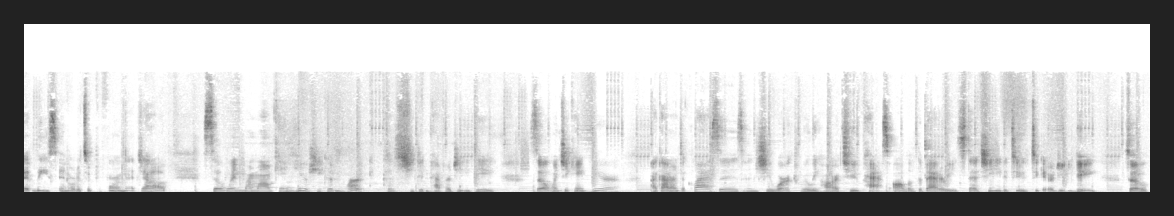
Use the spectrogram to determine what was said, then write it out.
at least in order to perform that job. So when my mom came here, she couldn't work because she didn't have her GED. So when she came here, I got her into classes and she worked really hard to pass all of the batteries that she needed to to get her GED. So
